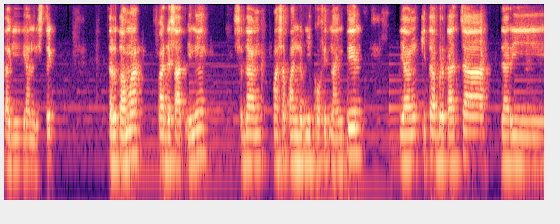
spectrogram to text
tagihan listrik, terutama pada saat ini sedang masa pandemi COVID-19 yang kita berkaca dari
